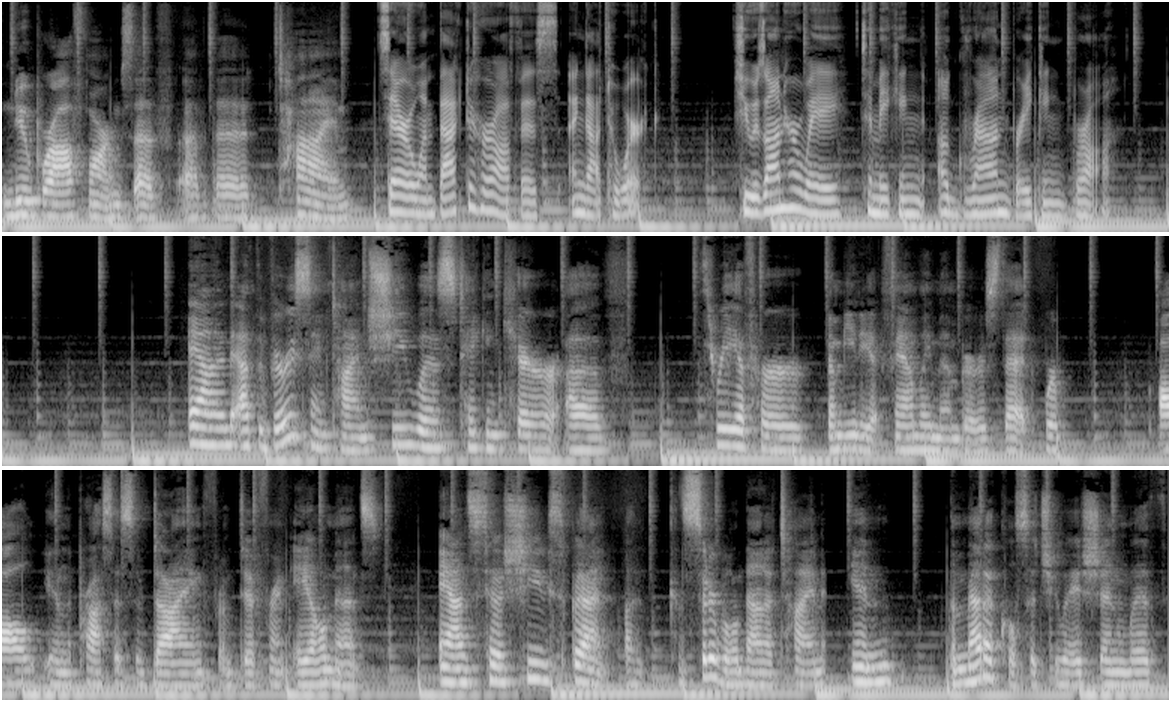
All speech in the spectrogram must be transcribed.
new bra forms of, of the time. Sarah went back to her office and got to work. She was on her way to making a groundbreaking bra. And at the very same time, she was taking care of three of her immediate family members that were all in the process of dying from different ailments. And so she spent a considerable amount of time in the medical situation with,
